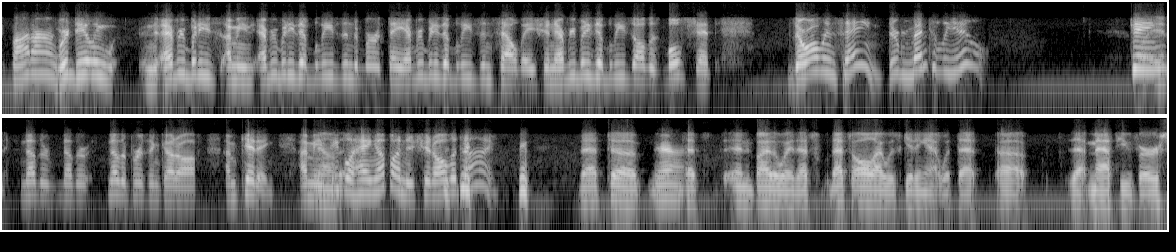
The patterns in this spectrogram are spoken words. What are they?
Spot on. We're dealing with everybody's. I mean, everybody that believes in the birthday, everybody that believes in salvation, everybody that believes all this bullshit. They're all insane. They're mentally ill. Ding! Well, it- another another another person cut off. I'm kidding. I mean, No, people hang up on this shit all the time. That uh Yeah. that's and by the way, that's that's all I was getting at with that uh that Matthew verse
